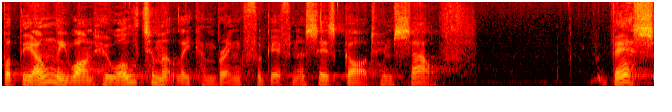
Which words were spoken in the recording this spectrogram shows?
But the only one who ultimately can bring forgiveness is God Himself. This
